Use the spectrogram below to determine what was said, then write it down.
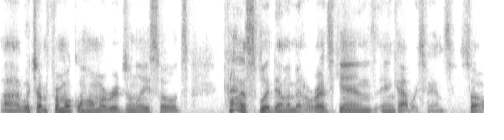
uh, which I'm from Oklahoma originally. So it's kind of split down the middle: Redskins and Cowboys fans. So.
